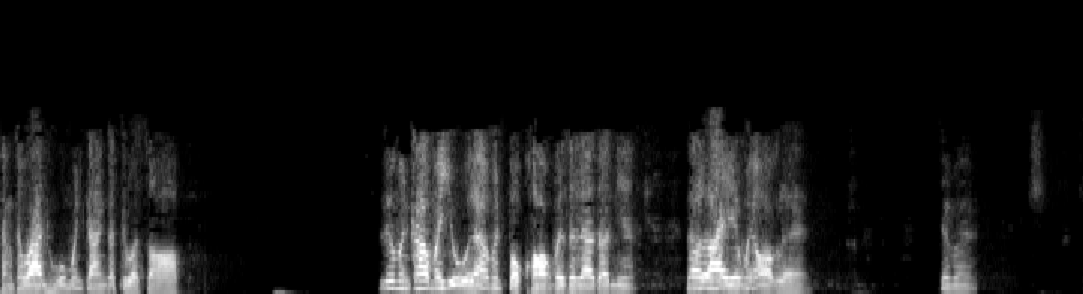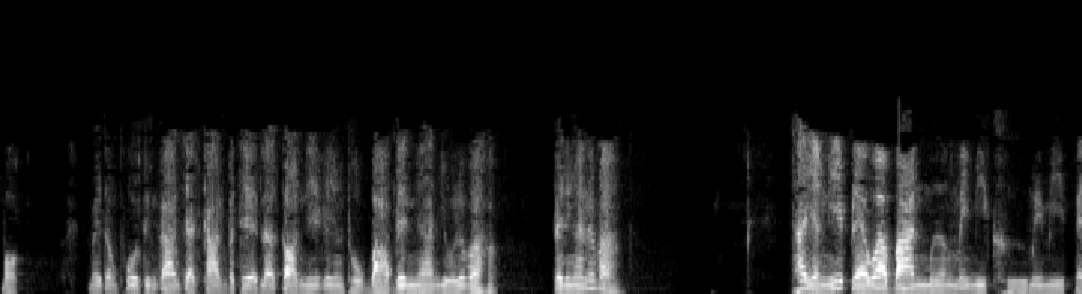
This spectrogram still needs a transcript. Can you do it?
ทางทวารหูเหมือนกันก็ตรวจสอบ หรือมันเข้ามาอยู่แล้ว มันปกครองไปซะแล้วตอนเนี้ย แล้วไล่ยังไม่ออกเลย ใช่ไหมบอกไม่ต้องพูดถึงการจัดการประเทศ แล้วตอนนี้ก็ยังถูกบาปเล่นงานอยู่หรือเปล่า เป็นอย่างนั้นหรือเปล่า ถ้าอย่างนี้แปลว่าบ้านเมืองไม่มีคือไม่มีแปร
